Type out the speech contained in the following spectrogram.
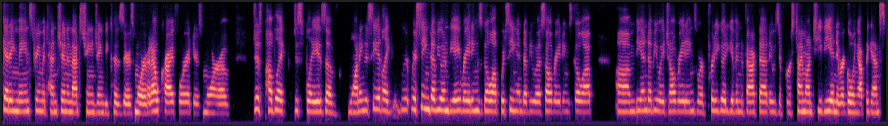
getting mainstream attention. And that's changing because there's more of an outcry for it. There's more of just public displays of wanting to see it. Like we're, we're seeing WNBA ratings go up, we're seeing NWSL ratings go up. Um, the NWHL ratings were pretty good given the fact that it was the first time on TV and they were going up against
